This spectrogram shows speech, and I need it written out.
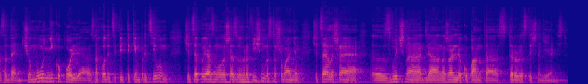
за день. Чому Нікополь знаходиться під таким прицілом? Чи це пов'язано лише з географічним розташуванням, чи це лише е, звична для, на жаль, окупанта терористична діяльність?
